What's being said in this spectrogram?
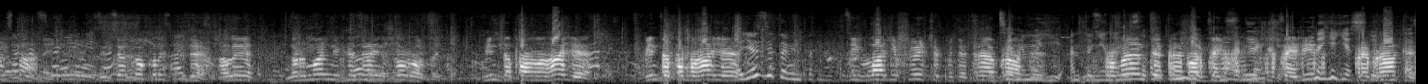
розтане, він все одно колись піде. Але нормальний хазяїн що робить? Він допомагає, він допомагає цій владі швидше піти. Треба брати інструменти, треба цей сніг і цей В лід прибрати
